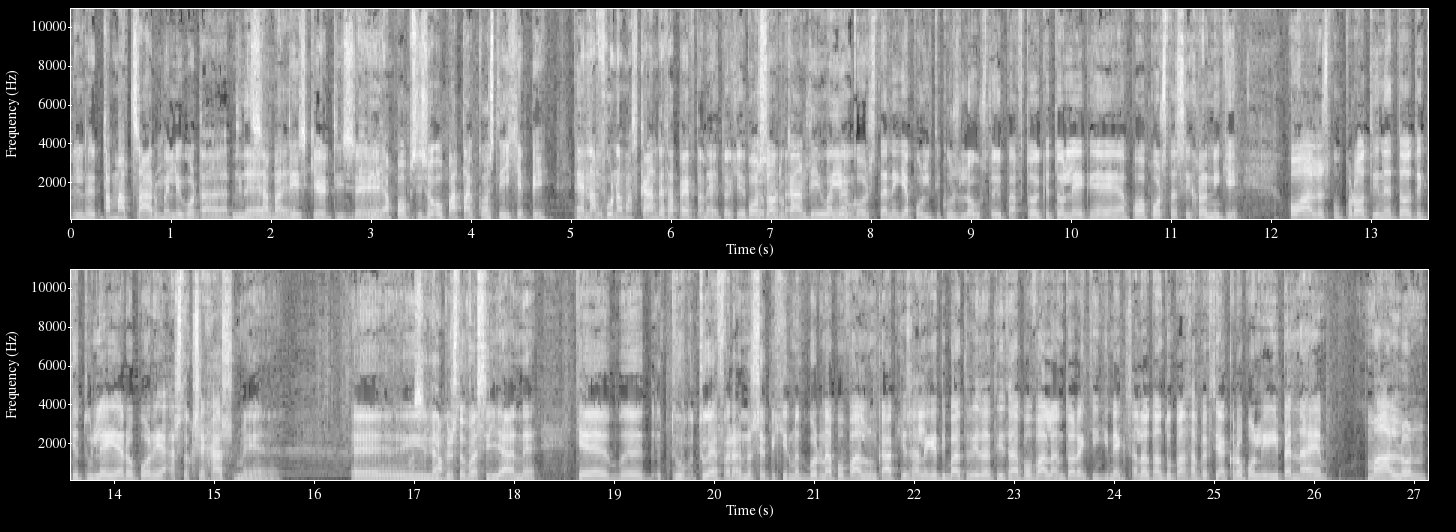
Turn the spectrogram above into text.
λέ- τα ματσάρουμε λίγο τα, Ναι, τις ναι. απαντήσεις και τις ε, Ναι. απόψεις, ο Πατακός τι είχε πει; Ένα είχε φου πει; να μας κάνετε θα πέφταμε. Ναι, το είχε πει Πόσο ο να του Πατάκος. κάνετε Ο Ιουίου. Πατακός ήταν για πολιτικούς λόγους το είπε αυτό και το λέει ε, από απόσταση χρονική. Ο άλλος που πρότεινε τότε και του λέει η αεροπορία, ας το ξεχάσουμε. Ε, ε, Βασιλιά είπε μου. στο Βασιλιά, ναι. Και ε, του, του έφεραν ως επιχείρημα ότι μπορεί να αποβάλουν κάποιες, αλλά για την πατρίδα τι θα αποβάλαν τώρα και οι γυναίκες. Αλλά όταν του είπαν θα πέφτει η Ακρόπολη, είπε να ε, μάλλον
